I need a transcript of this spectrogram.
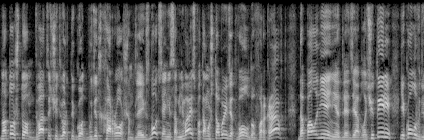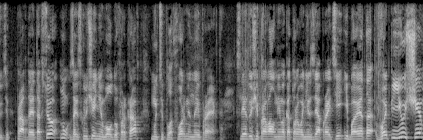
Ну а то, что 24 год будет хорошим для Xbox, я не сомневаюсь, потому что выйдет World of Warcraft, дополнение для Diablo 4 и Call of Duty. Правда, это все, ну, за исключением World of Warcraft, мультиплатформенные проекты. Следующий провал, мимо которого нельзя пройти, ибо это вопиюще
